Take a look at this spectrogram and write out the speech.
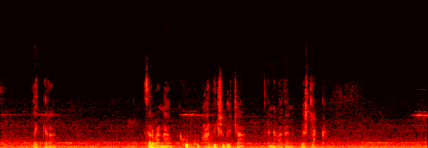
लाईक करा. सर्वांना खूप खूप हार्दिक शुभेच्छा. धन्यवाद बेस्ट लक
